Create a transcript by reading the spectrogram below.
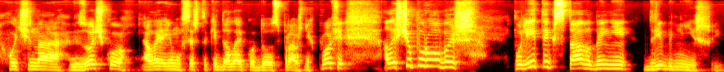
хоч і на візочку, але йому все ж таки далеко до справжніх профі. Але що поробиш? Політик став нині дрібніший.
